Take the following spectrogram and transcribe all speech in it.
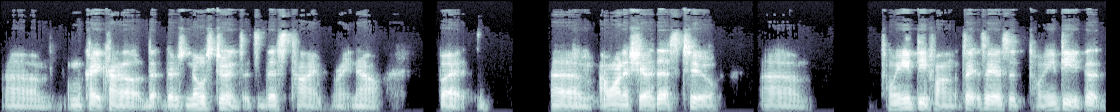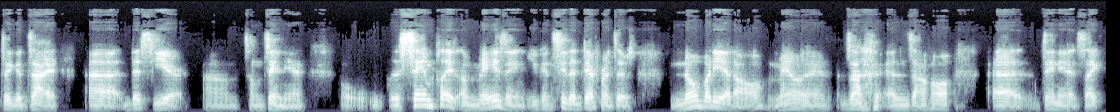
Um, 我们可以看到 that there's no students. It's this time right now. But um, I want to share this too. Um, 同一地方，这这个是同一地，这这个在呃 this year，嗯，从这年，the same place, amazing. You can see the difference. There's nobody at all，没有人。然然后呃，这年 it's like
